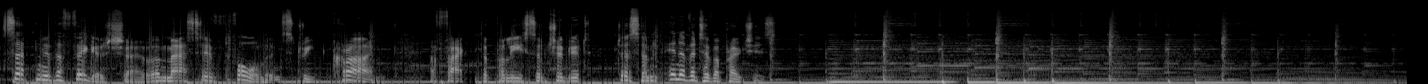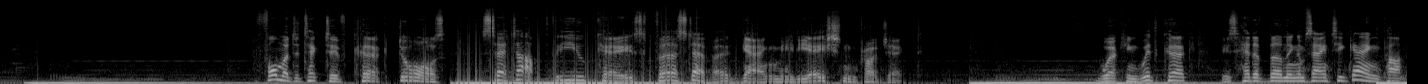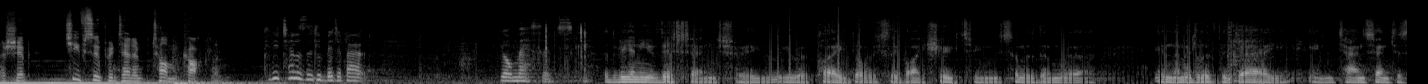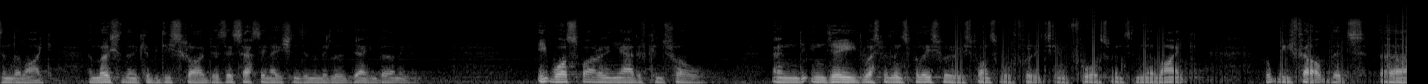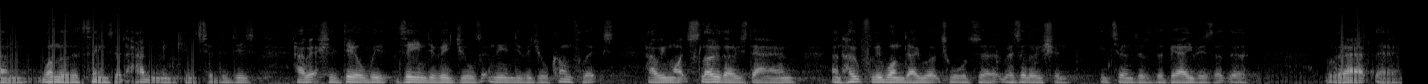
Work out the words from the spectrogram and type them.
Certainly, the figures show a massive fall in street crime, a fact the police attribute to some innovative approaches. Former detective Kirk Dawes set up the UK's first ever gang mediation project. Working with Kirk is head of Birmingham's anti-gang partnership, Chief Superintendent Tom Coughlin. Can you tell us a little bit about your methods? At the beginning of this century, we were plagued obviously by shootings. Some of them were in the middle of the day in town centres and the like, and most of them could be described as assassinations in the middle of the day in Birmingham. It was spiralling out of control, and indeed West Midlands Police were responsible for its enforcement and the like. But we felt that um, one of the things that hadn't been considered is how we actually deal with the individuals and the individual conflicts, how we might slow those down and hopefully one day work towards uh, resolution in terms of the behaviours that were out there.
